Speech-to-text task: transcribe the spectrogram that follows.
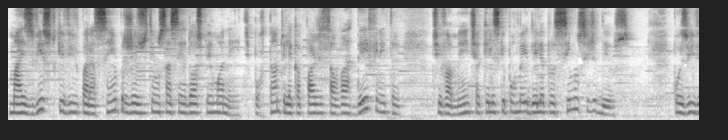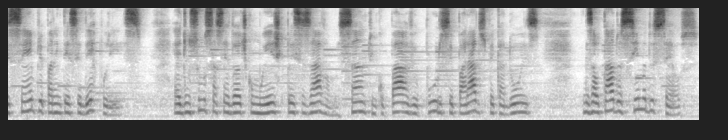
Mas, visto que vive para sempre, Jesus tem um sacerdócio permanente. Portanto, ele é capaz de salvar definitivamente aqueles que por meio dele aproximam-se de Deus, pois vive sempre para interceder por eles. É de um sumo sacerdote como este que precisávamos, santo, inculpável, puro, separado dos pecadores, exaltado acima dos céus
